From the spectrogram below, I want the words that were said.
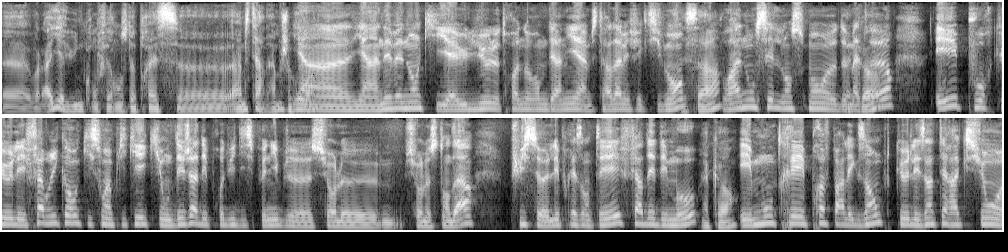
euh, voilà, il y a eu une conférence de presse euh, à Amsterdam, je Il y, a crois. un, il y a un événement qui a eu lieu le 3 novembre dernier à Amsterdam, effectivement, ça. pour annoncer le lancement de. Matter et pour que les fabricants qui sont impliqués, qui ont déjà des produits disponibles sur le, sur le standard, puissent les présenter, faire des démos et montrer, preuve par l'exemple, que les interactions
